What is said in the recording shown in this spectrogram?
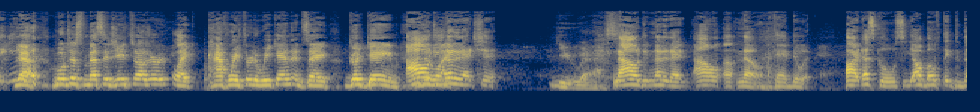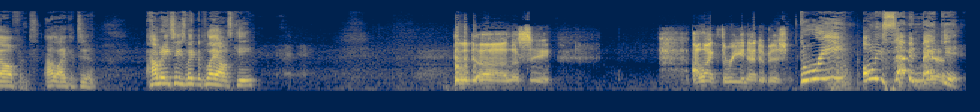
you, you Yeah, we'll just message each other like halfway through the weekend and say "good game." I don't do they're none of that shit. You ass. No, I don't do none of that. I don't. Uh, no, I can't do it. All right, that's cool. So y'all both think the Dolphins. I like it too. How many teams make the playoffs, Keith? And uh, let's see. I like three in that division. Three. Only seven make Yeah. it.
